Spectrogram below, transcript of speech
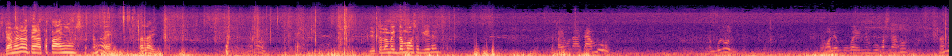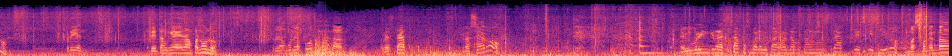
Si camera, tinatapaan yung ano eh, talay. Dito lang may damo sa gilid. Saka yung natamo. Ang bulod. Ako na yung buka yun yung bukas na ako. Ano? Pre yan. Patitang kaya ng panulo. Pero yung kulay puti yan ano? Para stop. Grasero. Ay mo rin grass stop. Mas malaki pa karoon dapat ng stop. Kasi kay zero. Mas magandang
